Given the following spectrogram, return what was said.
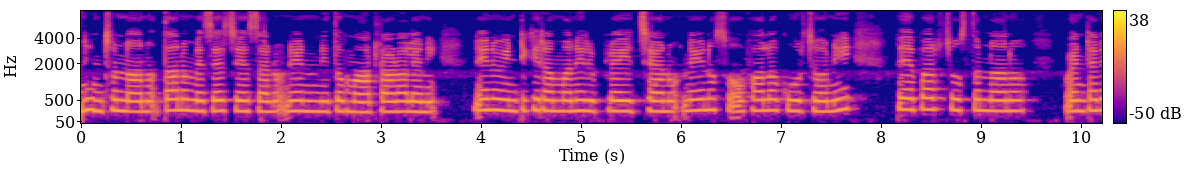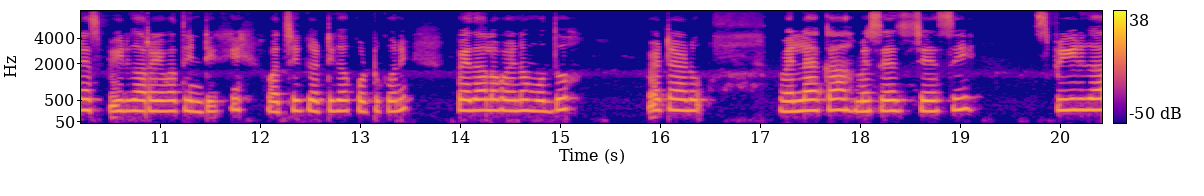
నించున్నాను. తను మెసేజ్ చేశాడు నేను నీతో మాట్లాడాలని. నేను ఇంటికి రమ్మని రిప్లై ఇచ్చాను. నేను సోఫాలో కూర్చొని పేపర్ చూస్తున్నాను. వెంటనే స్పీడ్గా రేవతి ఇంటికి వచ్చి గట్టిగా కొట్టుకొని పెదాల పైన ముద్దు పెట్టాడు. వెళ్ళాక మెసేజ్ చేసి స్పీడ్గా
